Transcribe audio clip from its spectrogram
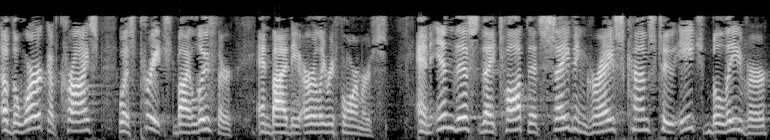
of the work of Christ was preached by Luther and by the early reformers. And in this they taught that saving grace comes to each believer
